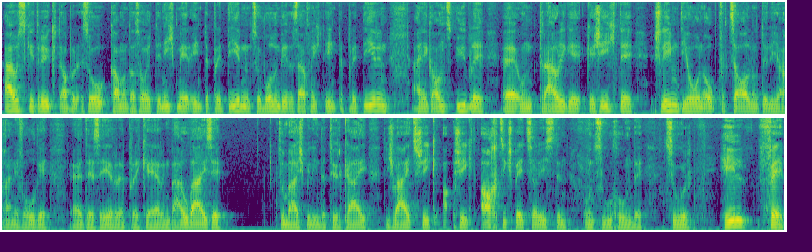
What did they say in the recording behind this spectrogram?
ausgedrückt, aber so kann man das heute nicht mehr interpretieren und so wollen wir das auch nicht interpretieren. Eine ganz üble äh, und traurige Geschichte, schlimm, die hohen Opferzahlen natürlich auch eine Folge äh, der sehr äh, prekären Bauweise. Zum Beispiel in der Türkei. Die Schweiz schickt, schickt 80 Spezialisten und Suchhunde zur Hilfe.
